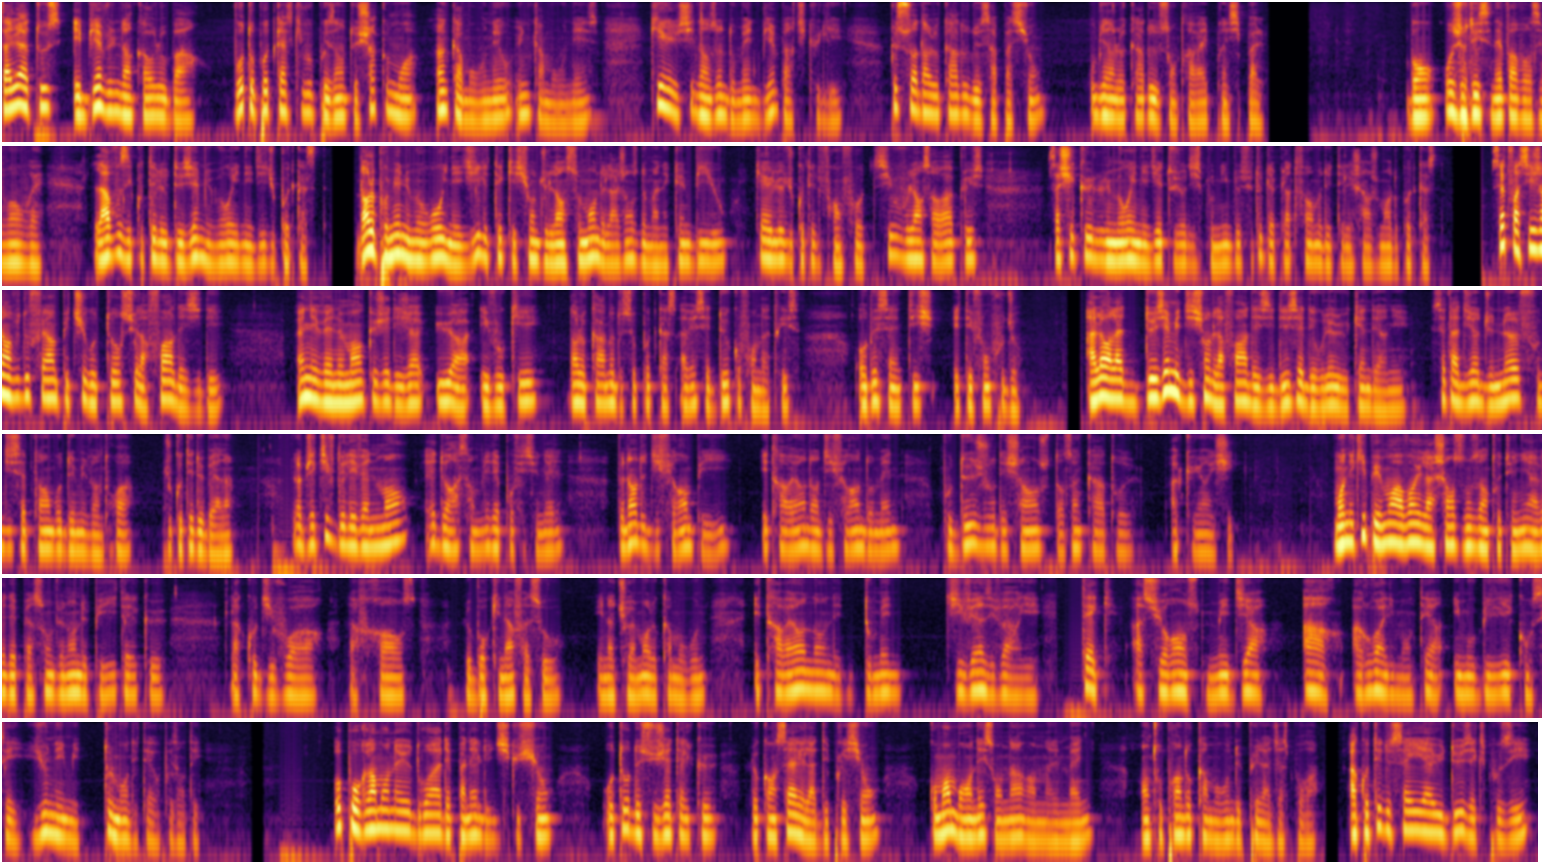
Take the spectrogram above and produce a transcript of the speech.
Salut à tous et bienvenue dans Kaolo Bar, votre podcast qui vous présente chaque mois un Camerounais ou une Camerounaise qui réussit dans un domaine bien particulier, que ce soit dans le cadre de sa passion ou bien dans le cadre de son travail principal. Bon, aujourd'hui ce n'est pas forcément vrai. Là, vous écoutez le deuxième numéro inédit du podcast. Dans le premier numéro inédit, il était question du lancement de l'agence de mannequins BU qui a eu lieu du côté de Francfort. Si vous voulez en savoir plus, sachez que le numéro inédit est toujours disponible sur toutes les plateformes de téléchargement de podcasts. Cette fois-ci, j'ai envie de vous faire un petit retour sur la foire des idées, un événement que j'ai déjà eu à évoquer dans le cadre de ce podcast avec ses deux cofondatrices, Audrey Saint-Tiche et Teflon Foudio. Alors, la deuxième édition de la foire des idées s'est déroulée le week-end dernier, c'est-à-dire du 9 au 10 septembre 2023, du côté de Berlin. L'objectif de l'événement est de rassembler des professionnels venant de différents pays et travaillant dans différents domaines pour deux jours d'échange dans un cadre accueillant et chic. Mon équipe et moi avons eu la chance de nous entretenir avec des personnes venant de pays tels que la Côte d'Ivoire, la France, le Burkina Faso et naturellement le Cameroun et travaillant dans des domaines divers et variés. Tech, assurance, médias, art, agroalimentaire, immobilier, conseil, you name it, tout le monde était représenté. Au programme, on a eu droit à des panels de discussion autour de sujets tels que le cancer et la dépression, comment brander son art en Allemagne, entreprendre au Cameroun depuis la diaspora. À côté de ça, il y a eu deux exposés,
